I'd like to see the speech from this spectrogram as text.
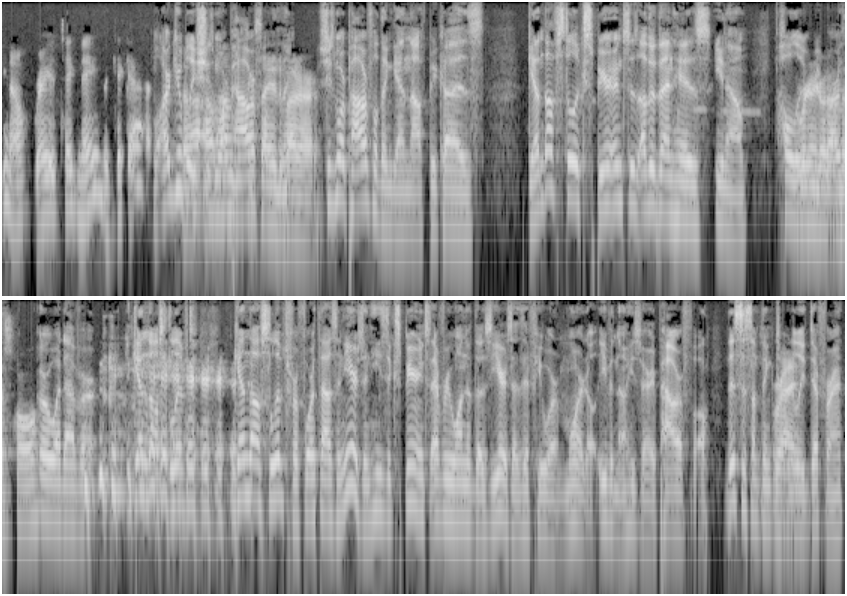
you know ready to take names and kick ass. well arguably So she's I'm- more I'm powerful excited than, about her. she's more powerful than Gandalf because Gandalf still experiences other than his you know holy We're gonna go down this hole. or whatever. Gandalf's lived Gandalf's lived for four thousand years, and he's experienced every one of those years as if he were immortal, even though he's very powerful. This is something Right. totally different.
